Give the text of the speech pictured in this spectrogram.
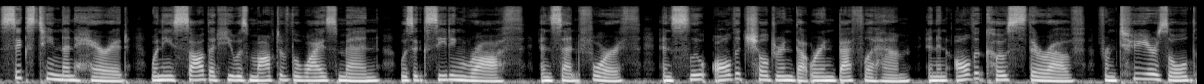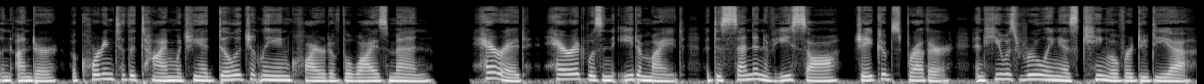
16 Then Herod, when he saw that he was mocked of the wise men, was exceeding wroth, and sent forth, and slew all the children that were in Bethlehem, and in all the coasts thereof, from two years old and under, according to the time which he had diligently inquired of the wise men. Herod, Herod was an Edomite, a descendant of Esau, Jacob's brother, and he was ruling as king over Judea.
